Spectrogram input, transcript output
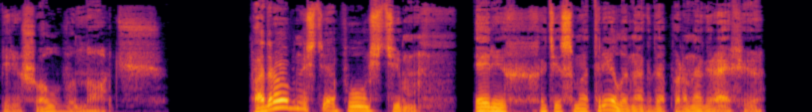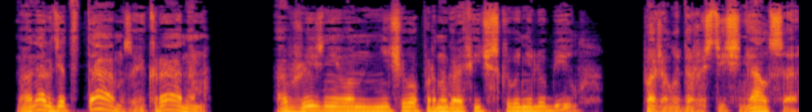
перешел в ночь. Подробности опустим. Эрих хоть и смотрел иногда порнографию, но она где-то там, за экраном, а в жизни он ничего порнографического не любил. Пожалуй, даже стеснялся.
